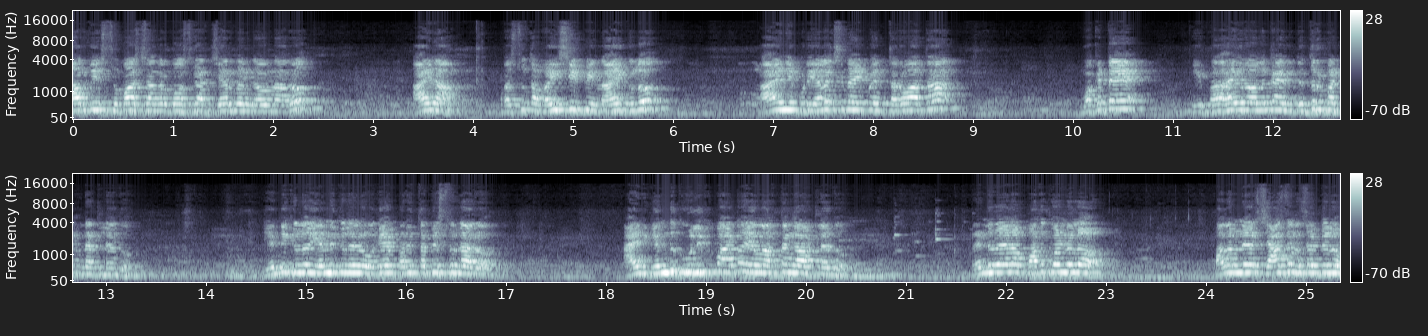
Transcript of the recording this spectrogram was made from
ఆర్వి సుభాష్ చంద్రబోస్ గారు చైర్మన్గా ఉన్నారు. ఆయన ప్రస్తుత వైసీపీ నాయకులు. ఆయన ఇప్పుడు ఎలక్షన్ అయిపోయిన తర్వాత ఒకటే ఈ పదహైదు రోజులుగా ఆయన నిద్ర పట్టినట్లేదు ఎన్నికలు ఎన్నికలు ఒకే పని తప్పిస్తున్నారు ఆయనకి ఎందుకు ఉలికిపాటో ఏమో అర్థం కావట్లేదు. రెండు వేల పదకొండులో పలంనేరు శాసనసభ్యులు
